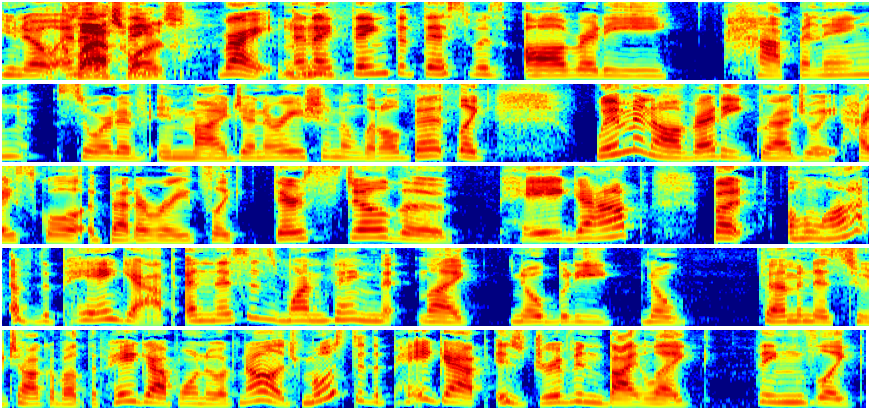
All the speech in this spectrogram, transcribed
You know, think- Class-wise. right? And I mm-hmm. think that this was already happening, sort of in my generation, a little bit. Like women already graduate high school at better rates. Like there's still the pay gap, but a lot of the pay gap, and this is one thing that like nobody, no feminists who talk about the pay gap want to acknowledge. Most of the pay gap is driven by like things like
